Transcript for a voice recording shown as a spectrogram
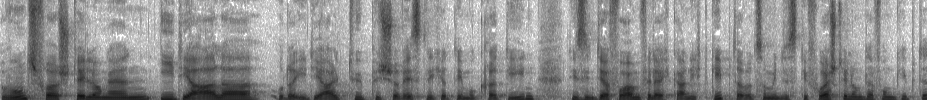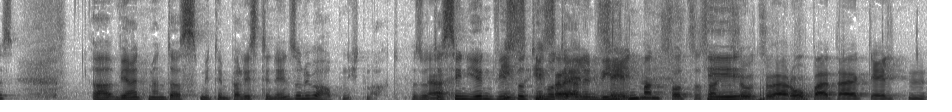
Wunschvorstellungen idealer oder idealtypischer westlicher Demokratien, die es in der Form vielleicht gar nicht gibt, aber zumindest die Vorstellung davon gibt es, äh, während man das mit den Palästinensern überhaupt nicht macht. Also das sind irgendwie so die Israel modernen Wilden. Zählt man sozusagen zu, zu, Europa, da gelten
